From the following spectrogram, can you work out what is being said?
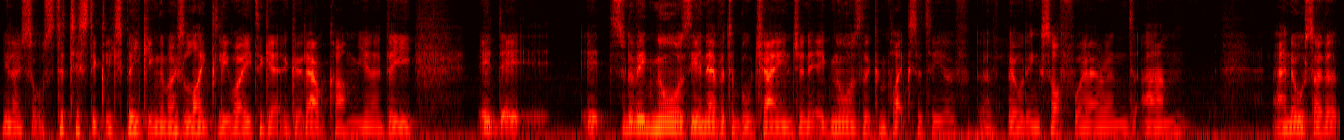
you know, sort of statistically speaking, the most likely way to get a good outcome. You know, the it. it it sort of ignores the inevitable change and it ignores the complexity of, of building software and um, and also that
